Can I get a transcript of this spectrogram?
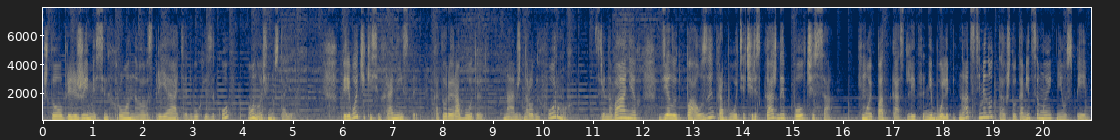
что при режиме синхронного восприятия двух языков он очень устает. Переводчики-синхронисты, которые работают на международных форумах, соревнованиях, делают паузы в работе через каждые полчаса. Мой подкаст длится не более 15 минут, так что утомиться мы не успеем.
